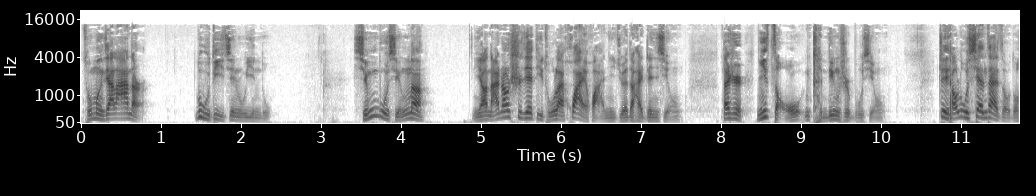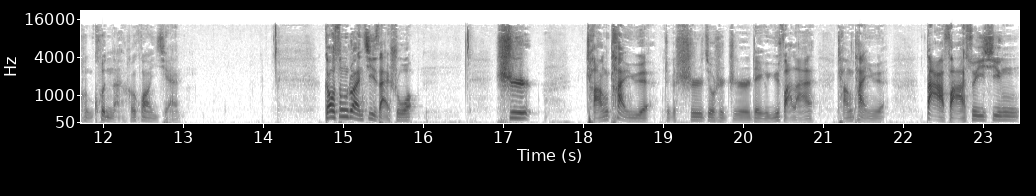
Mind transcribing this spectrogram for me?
从孟加拉那儿陆地进入印度，行不行呢？你要拿张世界地图来画一画，你觉得还真行。但是你走，你肯定是不行。这条路现在走都很困难，何况以前。高僧传记载说，师。常叹曰：“这个诗就是指这个于法兰。常叹曰：‘大法虽兴，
